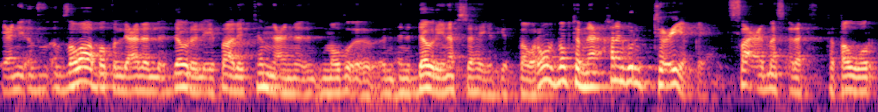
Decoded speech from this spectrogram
يعني الض- الضوابط اللي على الدوري الإيطالي تمنع إن الموضوع إن الدوري نفسه يتطور. مو بتمنع خلينا نقول تعيق يعني تصعب مسألة التطور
